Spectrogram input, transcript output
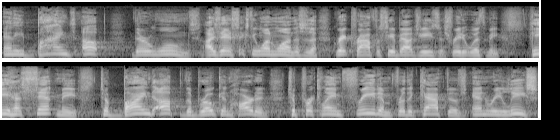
and He binds up their wounds. Isaiah 61 1, this is a great prophecy about Jesus. Read it with me. He has sent me to bind up the brokenhearted, to proclaim freedom for the captives and release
